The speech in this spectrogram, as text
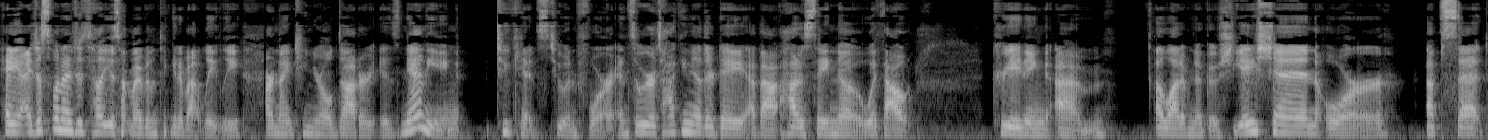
Hey, I just wanted to tell you something I've been thinking about lately. Our 19 year old daughter is nannying two kids, two and four. And so we were talking the other day about how to say no without creating um, a lot of negotiation or upset.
